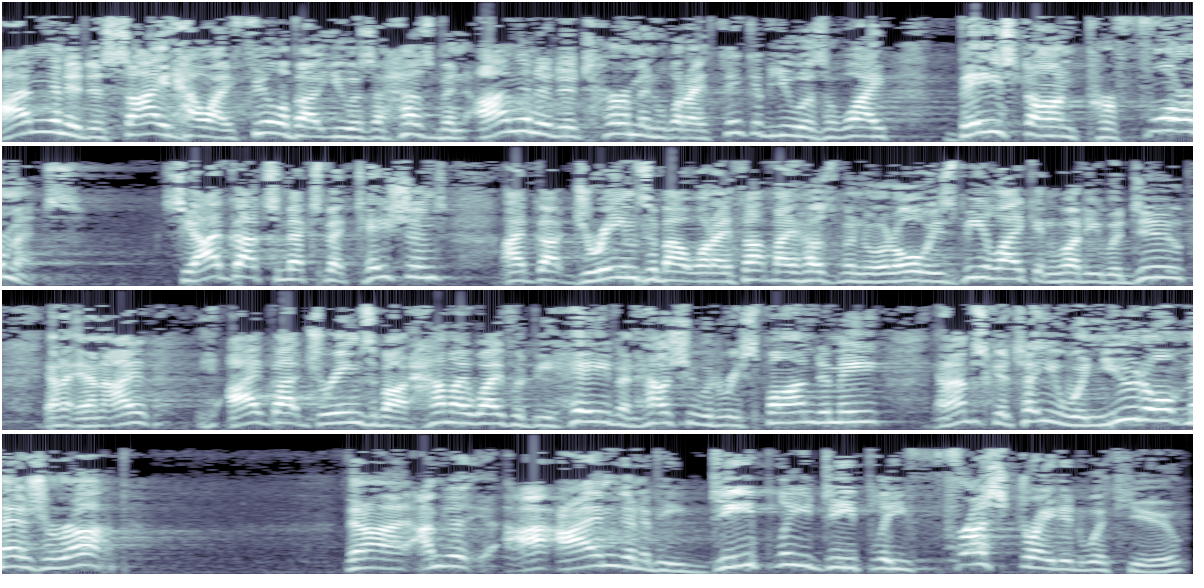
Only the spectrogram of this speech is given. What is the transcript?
I'm going to decide how I feel about you as a husband. I'm going to determine what I think of you as a wife based on performance. See, I've got some expectations. I've got dreams about what I thought my husband would always be like and what he would do. And, and I, I've got dreams about how my wife would behave and how she would respond to me. And I'm just going to tell you, when you don't measure up, then I, I'm, just, I, I'm going to be deeply, deeply frustrated with you.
